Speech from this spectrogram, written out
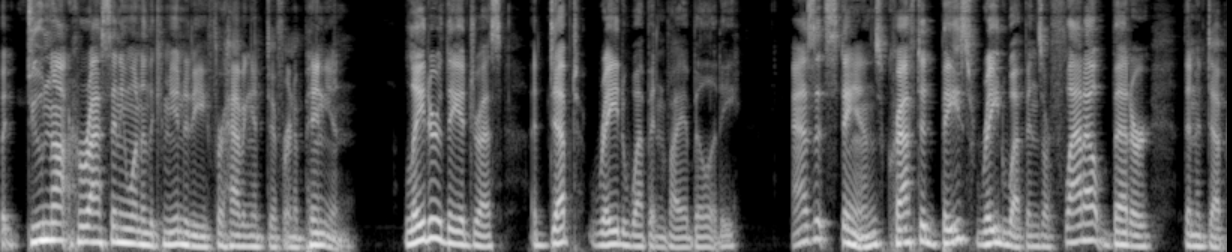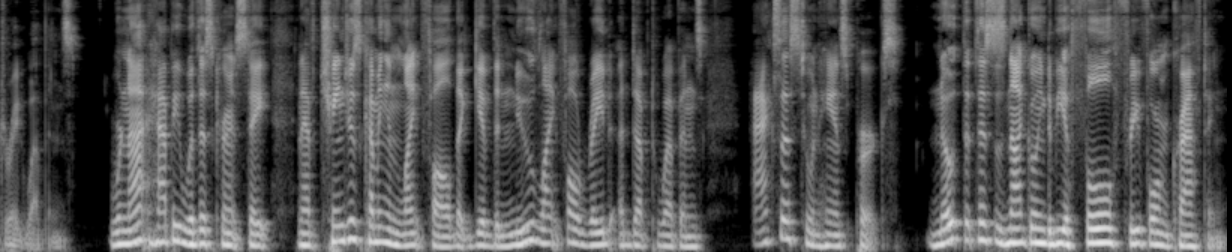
but do not harass anyone in the community for having a different opinion. Later, they address adept raid weapon viability. As it stands, crafted base raid weapons are flat out better than adept raid weapons. We're not happy with this current state and have changes coming in Lightfall that give the new Lightfall raid adept weapons access to enhanced perks. Note that this is not going to be a full freeform crafting.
